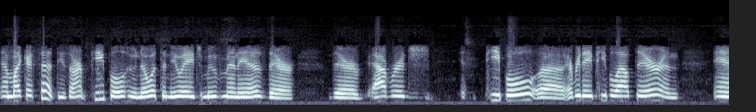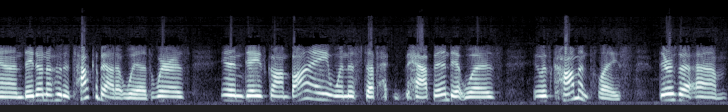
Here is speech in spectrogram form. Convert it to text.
and like I said, these aren't people who know what the New Age movement is. They're they're average people, uh, everyday people out there, and and they don't know who to talk about it with. Whereas in days gone by, when this stuff ha- happened, it was it was commonplace. There's a um,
